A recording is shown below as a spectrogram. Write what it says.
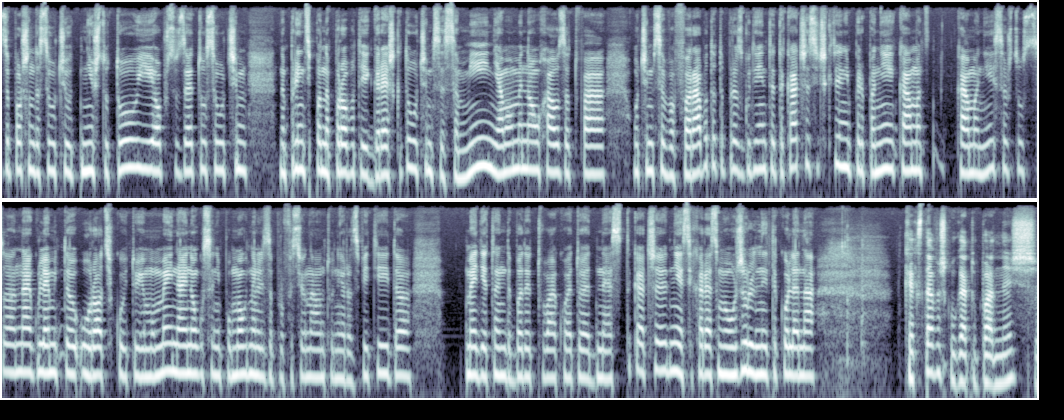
започна да се учи от нищото и общо взето се учим на принципа на пробата и грешката, учим се сами, нямаме ноу-хау за това, учим се в работата през годините, така че всичките ни препани камъни, камъни също са най-големите уроци, които имаме и най-много са ни помогнали за професионалното ни развитие и да медията ни да бъде това, което е днес. Така че ние си харесваме ожулените колена. Как ставаш, когато паднеш?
